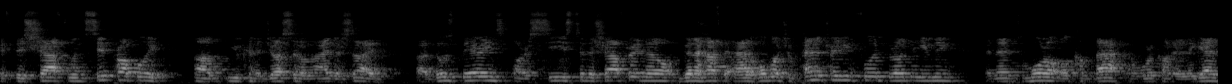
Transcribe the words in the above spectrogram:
If this shaft wouldn't sit properly, um, you can adjust it on either side. Uh, those bearings are seized to the shaft right now. I'm gonna have to add a whole bunch of penetrating fluid throughout the evening and then tomorrow I'll come back and work on it again.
